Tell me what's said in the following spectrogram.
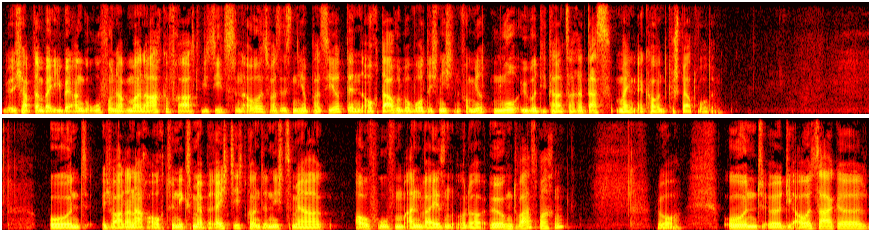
ich habe dann bei eBay angerufen und habe mal nachgefragt, wie sieht's denn aus, was ist denn hier passiert? Denn auch darüber wurde ich nicht informiert, nur über die Tatsache, dass mein Account gesperrt wurde. Und ich war danach auch zu nichts mehr berechtigt, konnte nichts mehr aufrufen, anweisen oder irgendwas machen. Ja. Und äh, die Aussage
